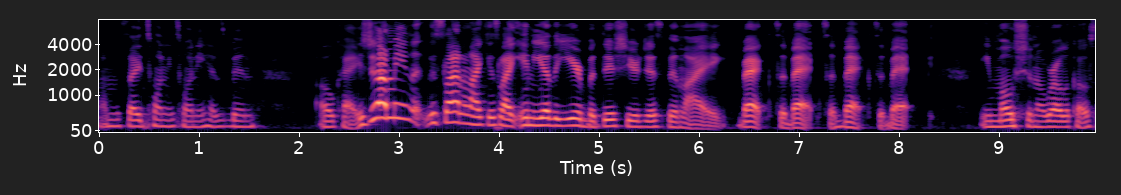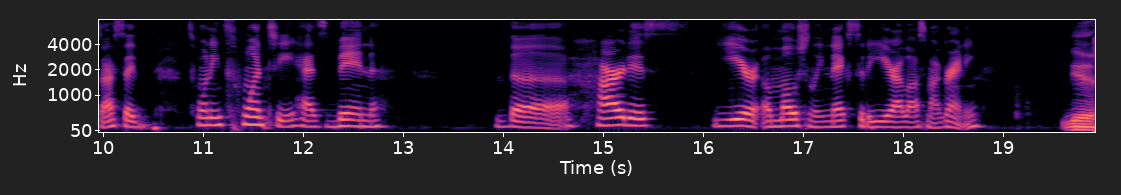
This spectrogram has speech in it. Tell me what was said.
I'm gonna say 2020 has been okay. It's just I mean it's not like it's like any other year, but this year just been like back to back to back to back emotional roller coaster. I say 2020 has been the hardest year emotionally next to the year I lost my granny Yeah,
